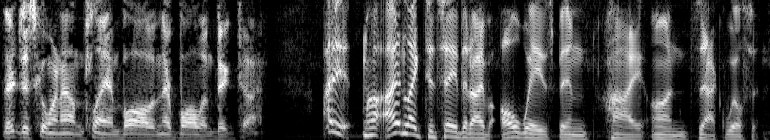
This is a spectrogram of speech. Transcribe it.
They're just going out and playing ball, and they're balling big time. I, well, I'd like to say that I've always been high on Zach Wilson.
